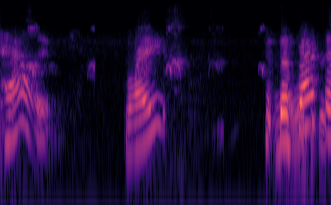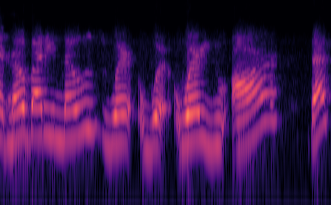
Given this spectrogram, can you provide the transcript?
challenge, right? The fact that nobody knows where, where where you are, that's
